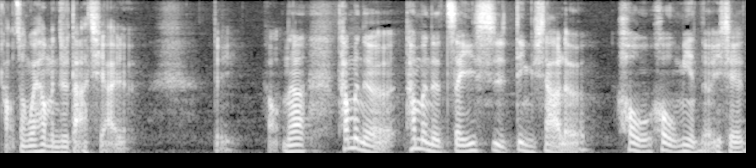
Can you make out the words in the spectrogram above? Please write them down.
好，总归他们就打起来了。对，好，那他们的他们的这一世定下了后后面的一些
